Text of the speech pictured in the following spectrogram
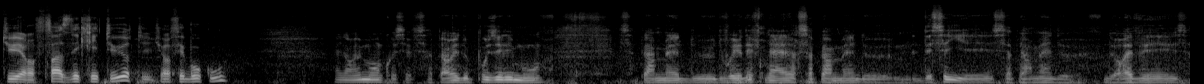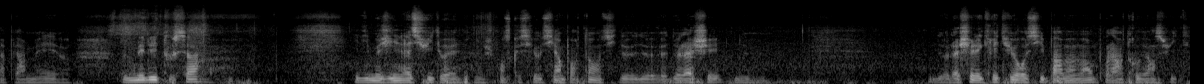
tu es en phase d'écriture, tu en fais beaucoup énormément. Quoi. Ça, permet de poser les mots, ça permet d'ouvrir des fenêtres, ça permet d'essayer, ça permet de, rêver, ça permet euh, de mêler tout ça et d'imaginer la suite. Ouais. Je pense que c'est aussi important aussi de, lâcher, de lâcher l'écriture aussi par moment pour la retrouver ensuite.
